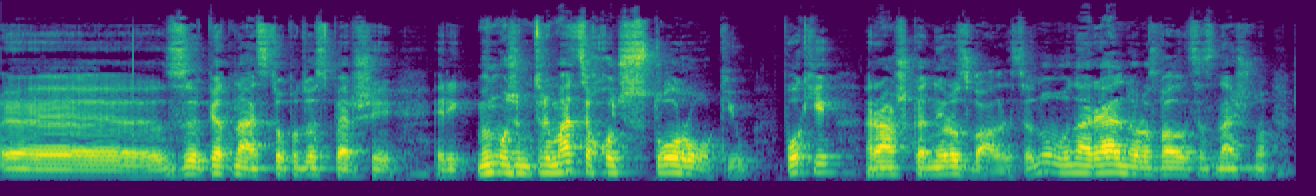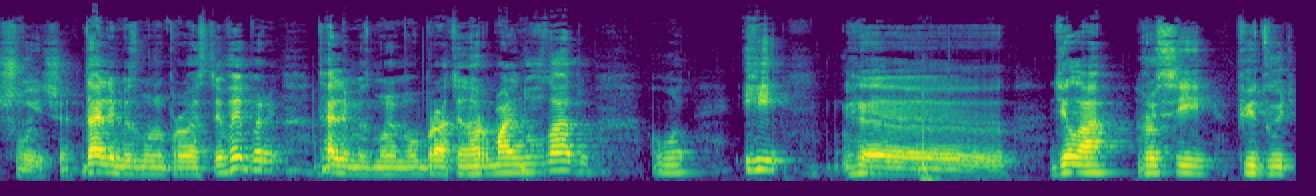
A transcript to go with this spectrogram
е, з 15 по 21 рік, ми можемо триматися хоч 100 років, поки Рашка не розвалиться. Ну, вона реально розвалиться значно швидше. Далі ми зможемо провести вибори, далі ми зможемо обрати нормальну владу. От, і е, діла Росії підуть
